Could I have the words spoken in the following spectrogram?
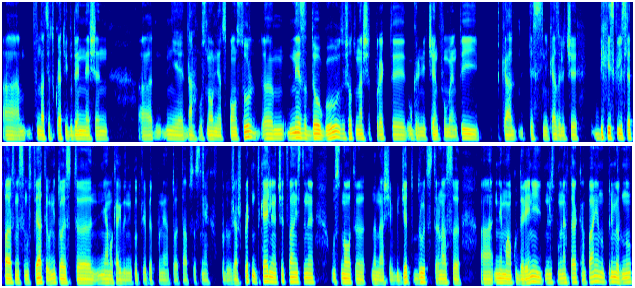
А, фундацията, която и до ден днешен а, ни е да, основният спонсор. А, не за дълго, защото нашият проект е ограничен в момента и така, те са си ни казали, че биха искали след това да сме самостоятелни, т.е. няма как да ни подкрепят поне на този етап с някакъв продължаващ проект, но така или иначе това наистина е основата на нашия бюджет. От другата страна са а, немалко дарения и нали, споменах тази кампания, но примерно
